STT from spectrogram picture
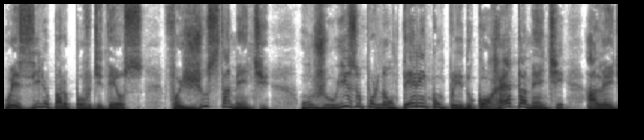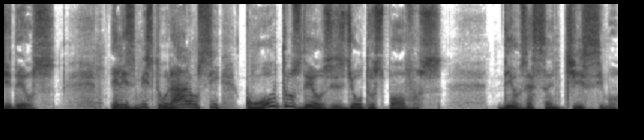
O exílio para o povo de Deus foi justamente um juízo por não terem cumprido corretamente a lei de Deus. Eles misturaram-se com outros deuses de outros povos. Deus é santíssimo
